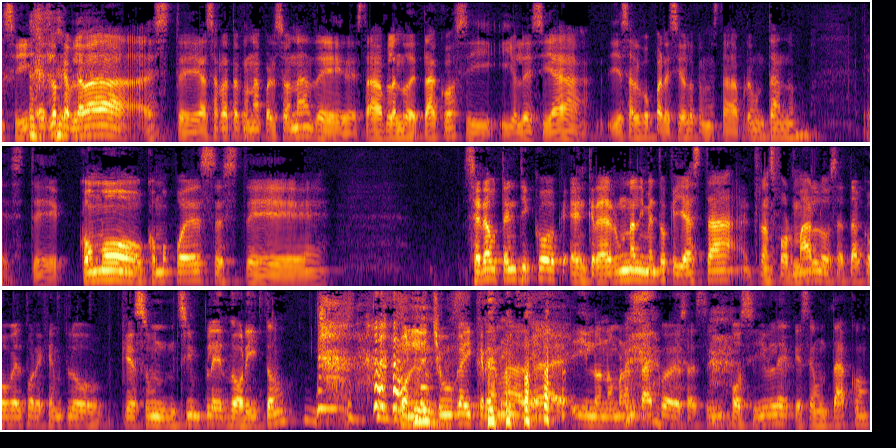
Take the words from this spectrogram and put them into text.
sí, es lo que hablaba este, hace rato con una persona, de, estaba hablando de tacos y, y yo le decía, y es algo parecido a lo que me estaba preguntando, este, ¿cómo, cómo puedes este, ser auténtico en crear un alimento que ya está, transformarlo? O sea, Taco Bell, por ejemplo, que es un simple dorito con lechuga y crema, o sea, y lo nombran taco, o sea, es imposible que sea un taco,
